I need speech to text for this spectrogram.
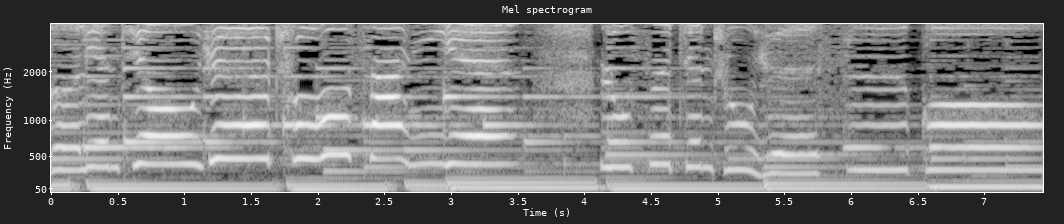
可怜九月初三夜，露似真珠月似弓。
